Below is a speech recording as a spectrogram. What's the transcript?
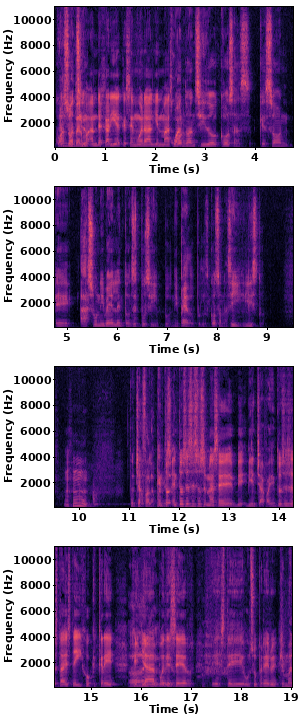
cuando sido- Superman dejaría que se muera alguien más Cuando por... han sido cosas que son eh, a su nivel, entonces pues sí, pues ni pedo, pues las cosas son así y listo. Ujú. Está chafa la Ento- premisa. entonces eso se me hace bi- bien chafa. Y entonces está este hijo que cree que Ay, ya Dios puede mío. ser este un superhéroe. Qué mal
